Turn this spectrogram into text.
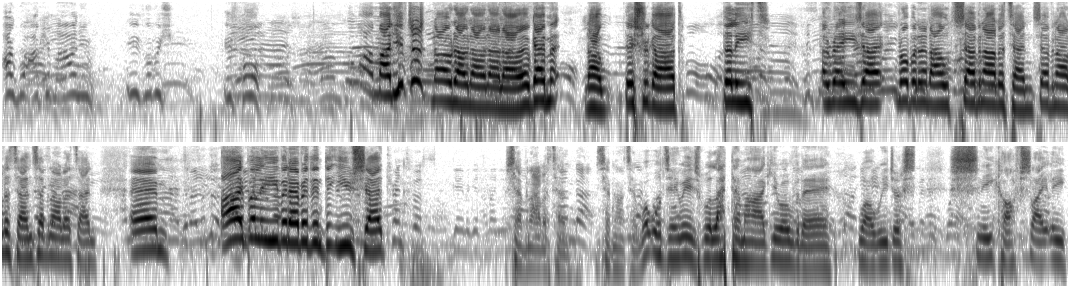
I, I kept my him. He's rubbish. He's four. Oh man, you've just no, no, no, no, no. Okay, no, disregard, delete, erase it, rubbing it out. Seven out of ten. Seven out of ten. Seven out of ten. Um, I believe in everything that you said. Seven out of ten. Seven out of ten. What we'll do is we'll let them argue over there while we just sneak off slightly.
